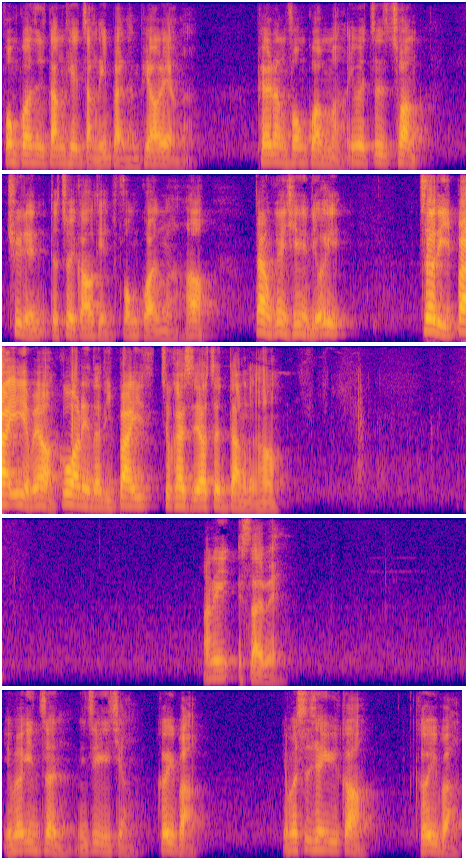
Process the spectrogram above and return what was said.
封关是当天涨停板很漂亮啊，漂亮封关嘛，因为这是创去年的最高点封关嘛，哈。但我跟你请你留意，这礼拜一有没有过完年的礼拜一就开始要震荡了哈？啊，你塞呗？有没有印证？你自己讲，可以吧？有没有事先预告？可以吧？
